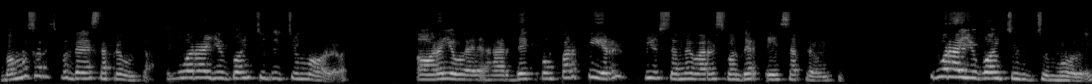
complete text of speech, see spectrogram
vamos a responder a esta pregunta. What are you going to do tomorrow? Ahora yo voy a dejar de compartir y usted me va a responder esa pregunta. What are you going to do tomorrow?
